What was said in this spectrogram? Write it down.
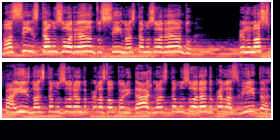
Nós sim estamos orando, sim, nós estamos orando pelo nosso país, nós estamos orando pelas autoridades, nós estamos orando pelas vidas.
